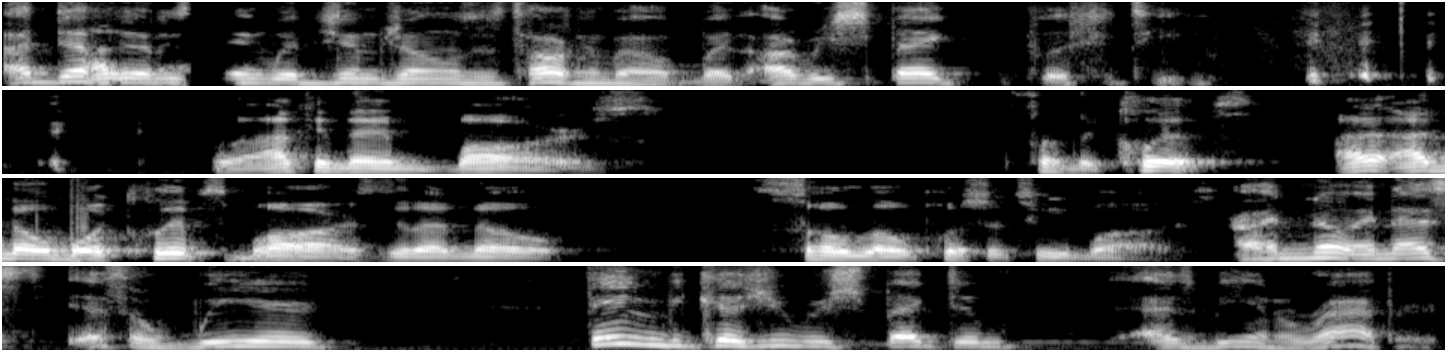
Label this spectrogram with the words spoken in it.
I definitely understand what Jim Jones is talking about, but I respect Pusha T. Well, I can name bars from the Clipse. I, I know more Clipse bars than I know solo Pusha T bars. I know, and that's that's a weird thing because you respect him as being a rapper.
